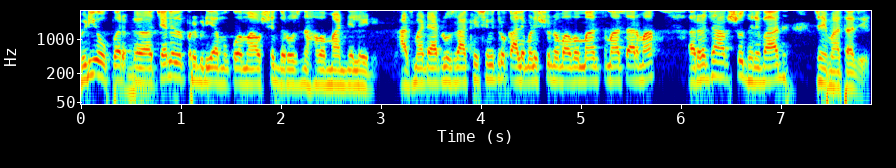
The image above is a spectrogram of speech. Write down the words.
વીડિયો ઉપર ચેનલ ઉપર વીડિયો મૂકવામાં આવશે દરરોજના હવામાનને લઈને. આજ માટે આટલું જ રાખીએ છીએ મિત્રો. કાલે મળીશું નવા હવામાન સમાચારમાં. રજા આપશો. ધન્યવાદ. જય માતાજી.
